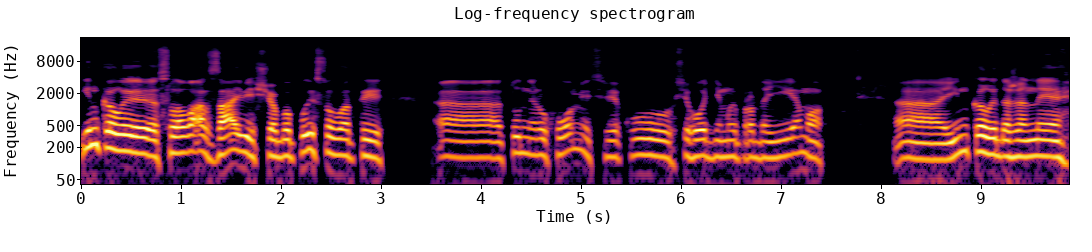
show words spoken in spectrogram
Інколи слова зайві, щоб описувати е, ту нерухомість, яку сьогодні ми продаємо. Е, інколи навіть не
